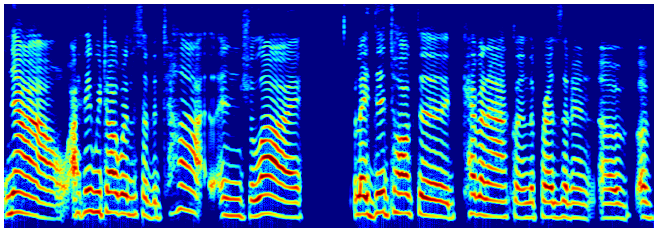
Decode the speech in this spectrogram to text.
now, I think we talked about this at the time in July, but I did talk to Kevin Acklin, the president of, of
